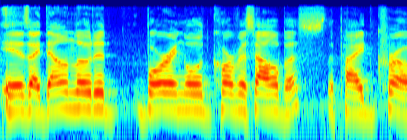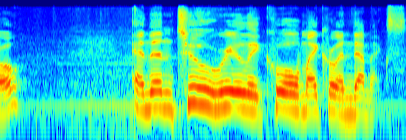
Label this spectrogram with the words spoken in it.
is I downloaded boring old Corvus albus, the pied crow, and then two really cool microendemics.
